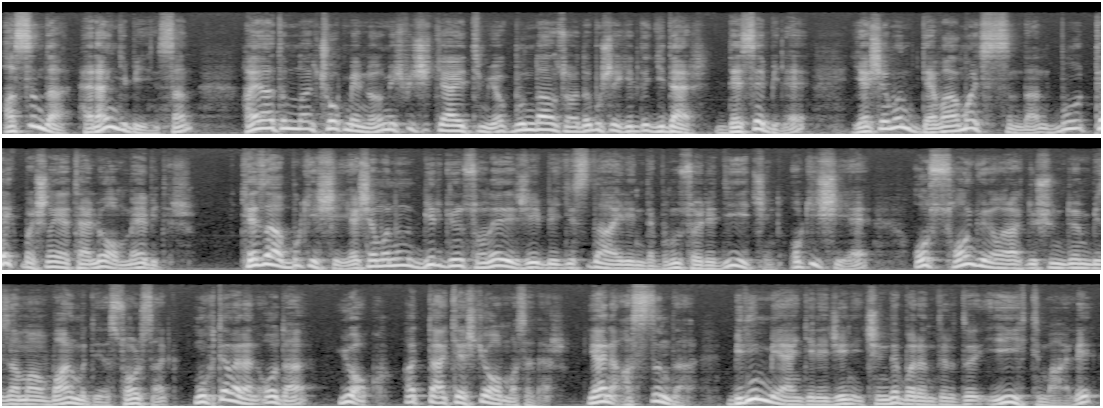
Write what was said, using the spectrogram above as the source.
Aslında herhangi bir insan hayatımdan çok memnunum hiçbir şikayetim yok bundan sonra da bu şekilde gider dese bile yaşamın devamı açısından bu tek başına yeterli olmayabilir. Keza bu kişi yaşamının bir gün sona ereceği bilgisi dahilinde bunu söylediği için o kişiye o son gün olarak düşündüğüm bir zaman var mı diye sorsak muhtemelen o da yok hatta keşke olmasa der. Yani aslında bilinmeyen geleceğin içinde barındırdığı iyi ihtimali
